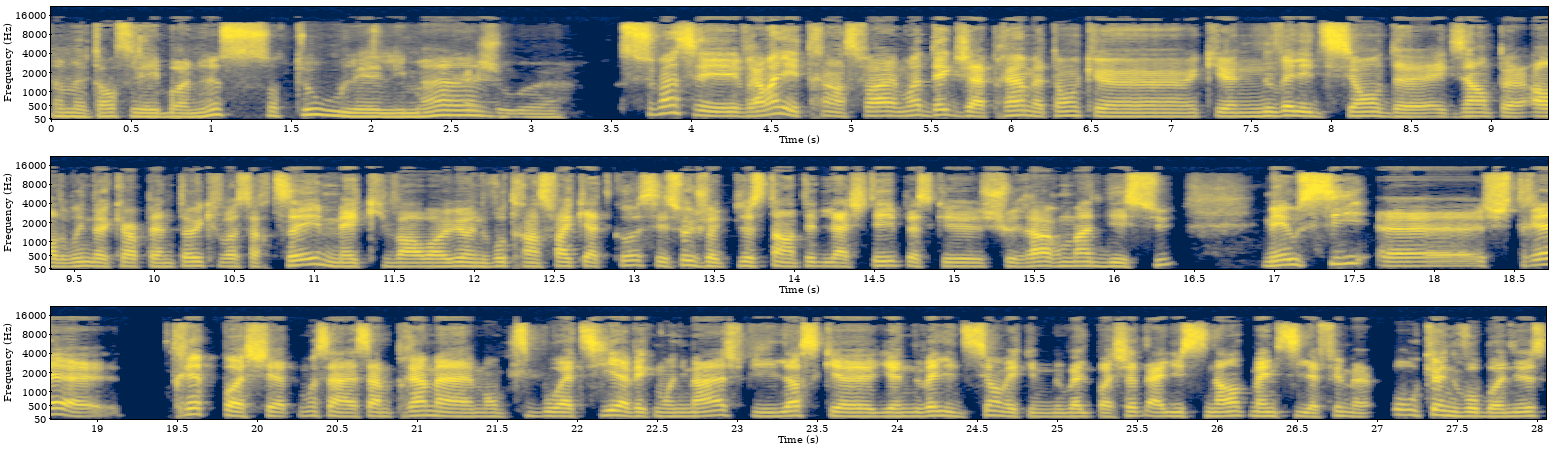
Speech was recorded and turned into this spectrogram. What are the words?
Mettons, c'est les bonus surtout ou les- l'image ou. euh, Souvent, c'est vraiment les transferts. Moi, dès que j'apprends, mettons, qu'il y a une nouvelle édition de, exemple, Halloween de Carpenter qui va sortir, mais qui va avoir eu un nouveau transfert 4K, c'est sûr que je vais plus tenté de l'acheter parce que je suis rarement déçu. Mais aussi, euh, je suis très, euh, très pochette. Moi, ça, ça me prend mon petit boîtier avec mon image. Puis lorsqu'il y a une nouvelle édition avec une nouvelle pochette hallucinante, même si le film aucun nouveau bonus,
